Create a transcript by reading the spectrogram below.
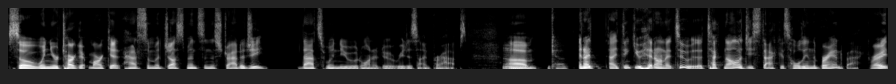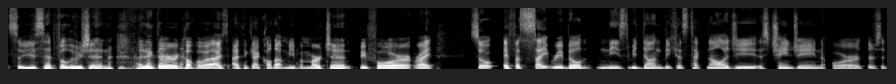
So when your target market has some adjustments in the strategy that's when you would want to do a redesign perhaps Um, okay. and I, I think you hit on it too. The technology stack is holding the brand back, right? So you said Volusion. I think there were a couple. Of, I, I think I called out Miva Merchant before, right? So if a site rebuild needs to be done because technology is changing, or there's a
